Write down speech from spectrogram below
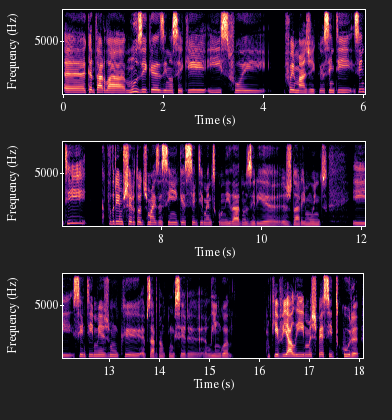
a cantar lá músicas e não sei o quê, e isso foi, foi mágico. Eu senti, senti que poderíamos ser todos mais assim e que esse sentimento de comunidade nos iria ajudar e muito. E senti mesmo que, apesar de não conhecer a, a língua, que havia ali uma espécie de cura.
